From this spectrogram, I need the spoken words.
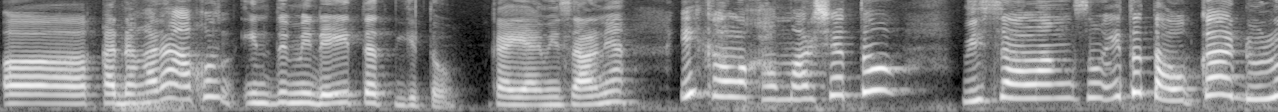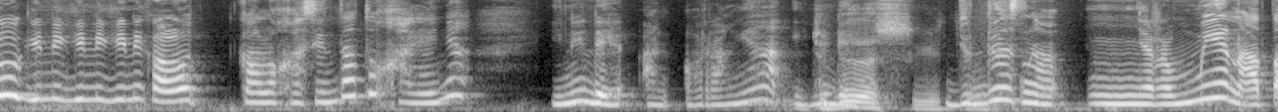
eh, kadang-kadang aku intimidated gitu. Kayak misalnya ih kalau Kak Marsha tuh bisa langsung itu tahukah dulu gini gini gini kalau kalau Kasinta tuh kayaknya ini deh an- orangnya ini deh Judes gitu. judes nggak nyeremin atau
